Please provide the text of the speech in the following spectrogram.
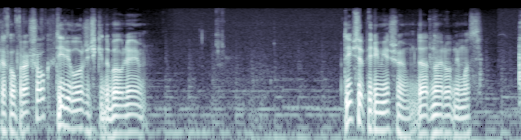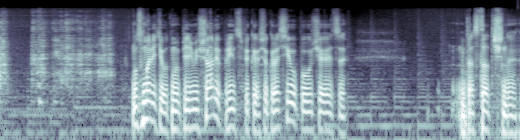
какао-порошок, 4 ложечки добавляем и все перемешиваем до однородной массы. Ну, смотрите, вот мы перемешали, в принципе, все красиво получается. Достаточно.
